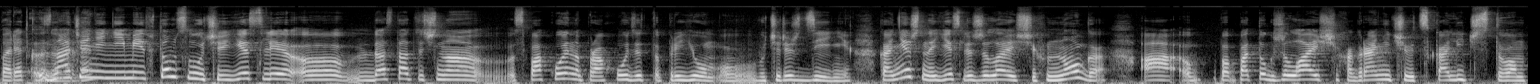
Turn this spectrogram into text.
порядок. Значение да? не имеет в том случае, если э, достаточно спокойно проходит прием э, в учреждении. Конечно, если желающих много, а э, поток желающих ограничивается количеством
